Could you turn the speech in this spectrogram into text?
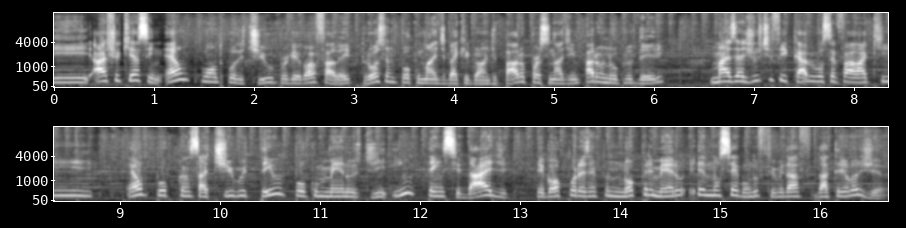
E acho que assim, é um ponto positivo, porque igual eu falei, trouxe um pouco mais de background para o personagem, para o núcleo dele, mas é justificável você falar que é um pouco cansativo e tem um pouco menos de intensidade, igual por exemplo no primeiro e no segundo filme da, da trilogia.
